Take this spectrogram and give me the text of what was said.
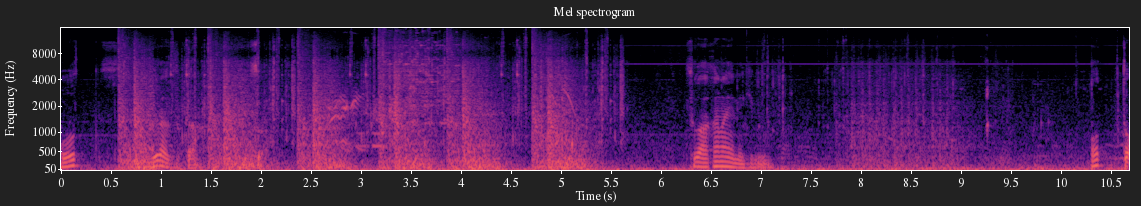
おっグラズか。そう。そこ開かないね君。おっと。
